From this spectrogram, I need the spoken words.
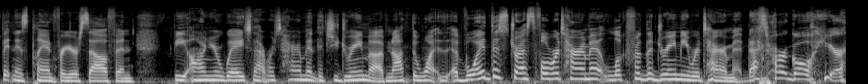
fitness plan for yourself and be on your way to that retirement that you dream of. Not the one, avoid the stressful retirement, look for the dreamy retirement. That's our goal here.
